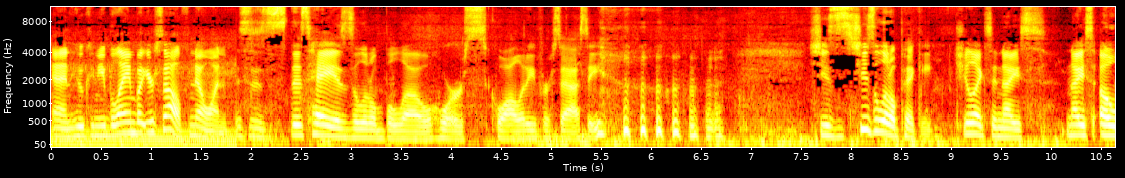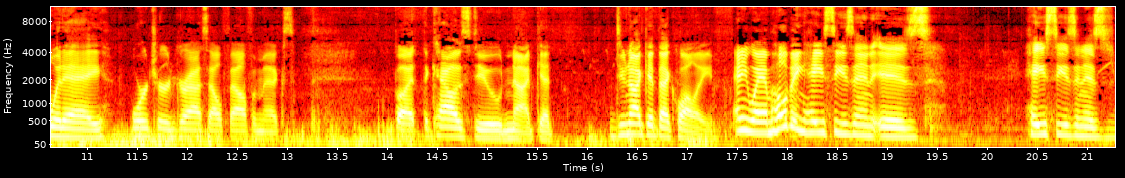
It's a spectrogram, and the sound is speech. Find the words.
And who can you blame but yourself? No one. This is this hay is a little below horse quality for Sassy. she's she's a little picky. She likes a nice nice O and A orchard grass alfalfa mix. But the cows do not get do not get that quality. Anyway, I'm hoping hay season is hay season is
